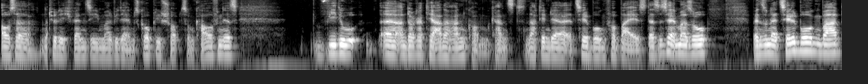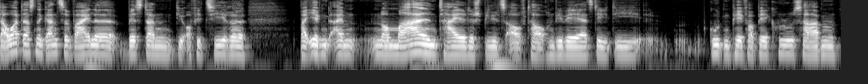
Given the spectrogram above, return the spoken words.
außer natürlich, wenn sie mal wieder im Scopely Shop zum Kaufen ist, wie du äh, an Dr. Theana rankommen kannst, nachdem der Erzählbogen vorbei ist. Das ist ja immer so, wenn so ein Erzählbogen war, dauert das eine ganze Weile, bis dann die Offiziere bei irgendeinem normalen Teil des Spiels auftauchen, wie wir jetzt die, die guten PvP-Crews haben,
